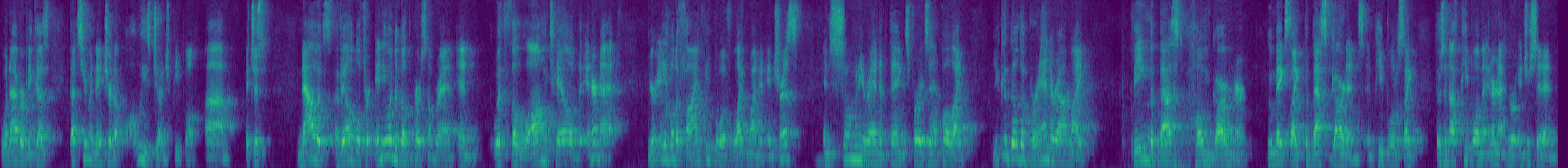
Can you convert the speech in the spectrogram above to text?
whatever because that's human nature to always judge people um, it just now it's available for anyone to build a personal brand and with the long tail of the internet, you're able to find people with like-minded interests in so many random things. For example, like you could build a brand around like being the best home gardener who makes like the best gardens and people just like there's enough people on the internet who are interested in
